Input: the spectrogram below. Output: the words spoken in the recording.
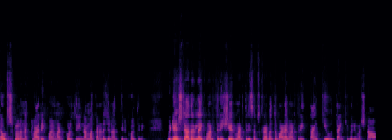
ಡೌಟ್ಸ್ಗಳನ್ನು ಕ್ಲಾರಿಫೈ ಮಾಡ್ಕೊಳ್ತೀನಿ. ನಮ್ಮ ಕನ್ನಡ ಜನ ಅಂತ ತಿಳ್ಕೊಳ್ತೀನಿ. ವಿಡಿಯೋ ಇಷ್ಟ ಆದರೆ ಲೈಕ್ ಮಾಡ್ತೀರಿ ಶೇರ್ ಮಾಡ್ತೀರಿ ಸಬ್ಸ್ಕ್ರೈಬ್ ಅಂತೂ ಮಾಡೇ ಮಾಡ್ತೀರಿ. Thank you thank you very much ನಾವು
